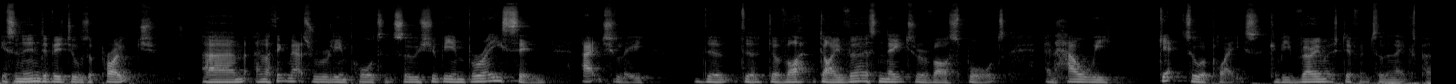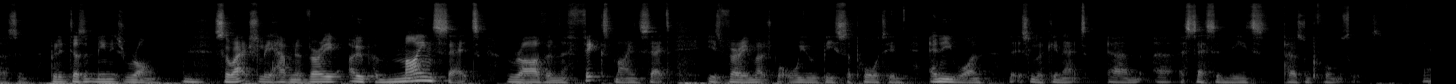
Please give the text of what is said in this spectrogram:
It's an individual's approach, um, and I think that's really important. So, we should be embracing actually the, the, diverse nature of our sport and how we get to a place can be very much different to the next person, but it doesn't mean it's wrong. Mm. So, actually, having a very open mindset rather than a fixed mindset is very much what we would be supporting anyone that is looking at um, uh, assessing these personal performance awards. Yeah,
